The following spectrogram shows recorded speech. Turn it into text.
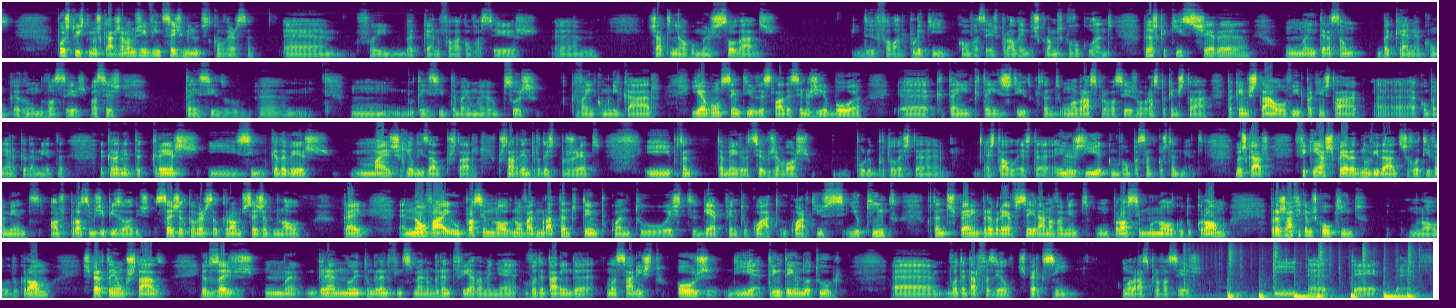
Posto isto, meus caros, já vamos em 26 minutos de conversa. Uh, foi bacana falar com vocês. Um, já tinha algumas saudades de falar por aqui com vocês, para além dos cromos que vou colando, mas acho que aqui se gera uma interação bacana com cada um de vocês. Vocês têm sido, um, têm sido também uma, pessoas que vêm comunicar e é bom sentir desse lado essa energia boa uh, que, tem, que tem existido. Portanto, um abraço para vocês, um abraço para quem, está, para quem me está a ouvir, para quem está a, a acompanhar a caderneta. A caderneta cresce e sinto-me cada vez mais realizado por estar, por estar dentro deste projeto e, portanto, também agradecer-vos a vós por, por toda esta esta, esta energia que me vão passando constantemente. Meus caros, fiquem à espera de novidades relativamente aos próximos episódios, seja de conversa de cromos, seja de monólogo. ok? Não vai, o próximo monólogo não vai demorar tanto tempo quanto este gap entre o quarto, o quarto e, o, e o quinto, portanto esperem para breve sairá novamente um próximo monólogo do cromo. Para já ficamos com o quinto monólogo do cromo. Espero que tenham gostado. Eu desejo uma grande noite, um grande fim de semana, um grande feriado amanhã. Vou tentar ainda lançar isto hoje, dia 31 de outubro. Uh, vou tentar fazê-lo, espero que sim. Um abraço para vocês e até breve.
